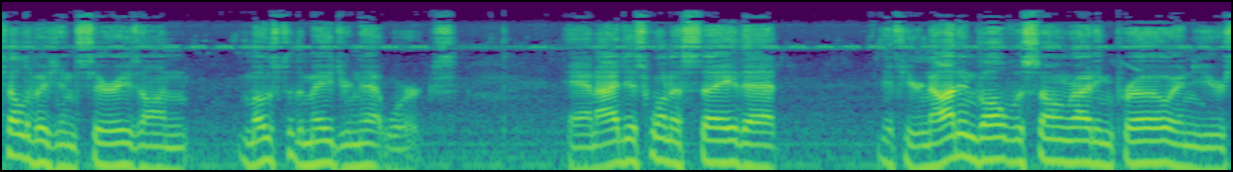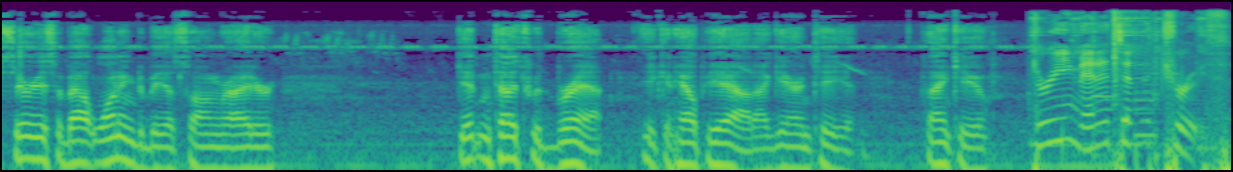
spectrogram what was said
television series on most of the major networks. And I just want to say that if you're not involved with Songwriting Pro and you're serious about wanting to be a songwriter, get in touch with Brent. He can help you out, I guarantee it. Thank you. Three minutes and the truth.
